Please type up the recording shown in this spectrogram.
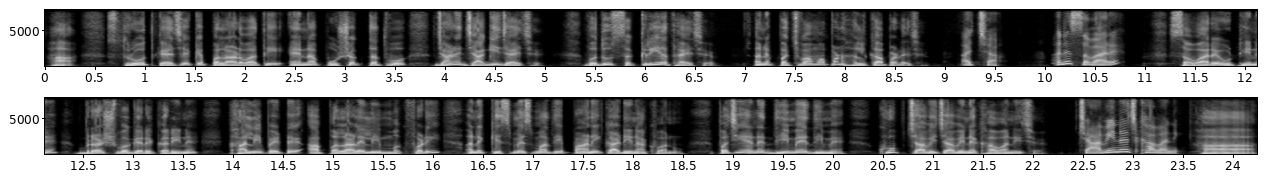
હા સ્ત્રોત કહે છે કે પલાળવાથી એના પોષક તત્વો જાણે જાગી જાય છે. વધુ સક્રિય થાય છે અને પચવામાં પણ હલકા પડે છે. અચ્છા. અને સવારે? સવારે ઉઠીને બ્રશ વગેરે કરીને ખાલી પેટે આ પલાળેલી મગફળી અને કિસમિસમાંથી પાણી કાઢી નાખવાનું. પછી એને ધીમે ધીમે ખૂબ ચાવી ચાવીને ખાવાની છે. ચાવીને જ ખાવાની? હા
